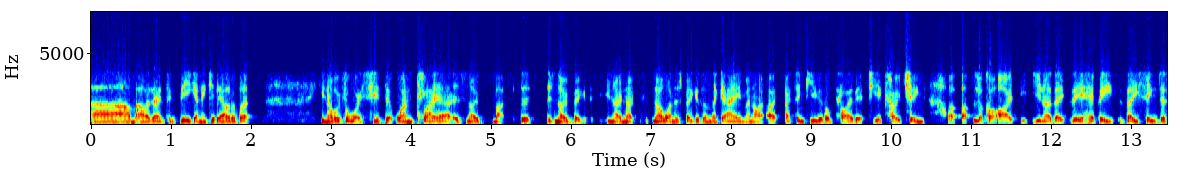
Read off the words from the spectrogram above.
Um, I don't think they're going to get out of it. You know, we've always said that one player is no is no big. You know, no, no one is bigger than the game, and I, I think you got to apply that to your coaching. Uh, uh, look, I you know they they're happy. They seem to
